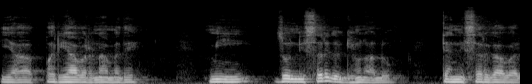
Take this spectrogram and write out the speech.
या पर्यावरणामध्ये मी जो निसर्ग घेऊन आलो त्या निसर्गावर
